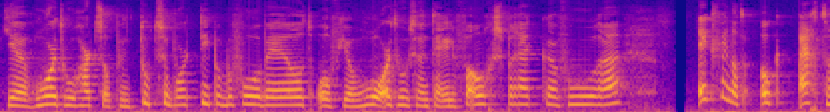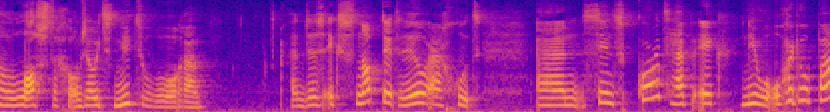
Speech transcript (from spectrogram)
je hoort hoe hard ze op hun toetsenbord typen bijvoorbeeld. Of je hoort hoe ze een telefoongesprek eh, voeren. Ik vind dat ook echt een lastige om zoiets niet te horen. Dus ik snap dit heel erg goed. En sinds kort heb ik nieuwe oordoppen.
